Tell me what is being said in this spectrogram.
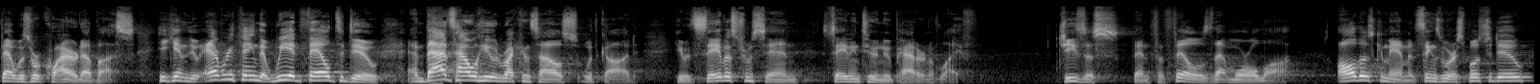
that was required of us. He came to do everything that we had failed to do. And that's how he would reconcile us with God. He would save us from sin, saving to a new pattern of life. Jesus then fulfills that moral law. All those commandments, things we were supposed to do,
